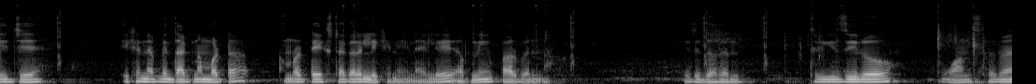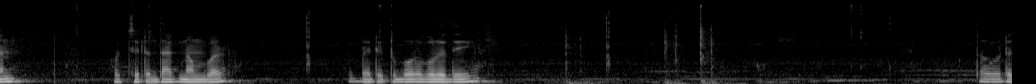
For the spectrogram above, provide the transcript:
এই যে, এখানে আপনি দাগ নাম্বারটা আমরা টেক্সট আকারে লিখে নিই, নাইলে আপনি পারবেন না। এই যে ধরেন থ্রি জিরো ওয়ান সেভেন হচ্ছে এটা দাগ নাম্বার। আপনি এটা একটু বড় করে দিই। তাও এটা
